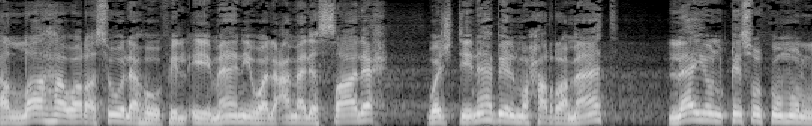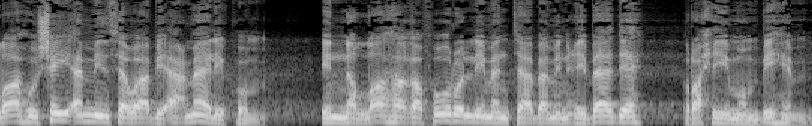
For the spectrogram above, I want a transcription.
الله ورسوله في الإيمان والعمل الصالح واجتناب المحرمات لا ينقصكم الله شيئا من ثواب أعمالكم. إن الله غفور لمن تاب من عباده رحيم بهم.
